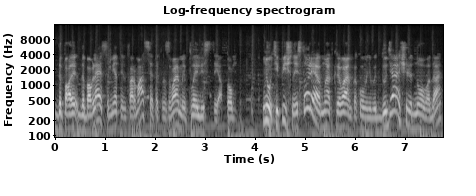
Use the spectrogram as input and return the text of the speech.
добавляется метаинформация, так называемые плейлисты о том, ну, типичная история, мы открываем какого-нибудь дудя очередного, да,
